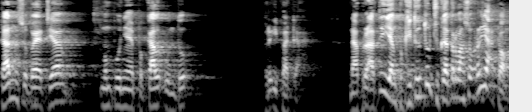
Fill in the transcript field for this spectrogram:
Dan supaya dia mempunyai bekal untuk beribadah. Nah berarti yang begitu itu juga termasuk riak dong.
